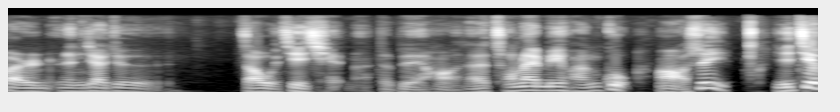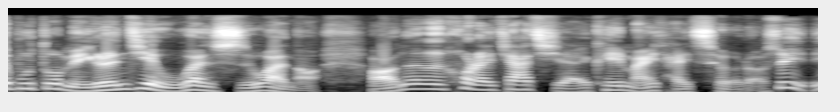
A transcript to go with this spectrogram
后来人家就。找我借钱了，对不对哈？他从来没还过啊，所以也借不多，每个人借五万、十万哦。好，那后来加起来可以买一台车了，所以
